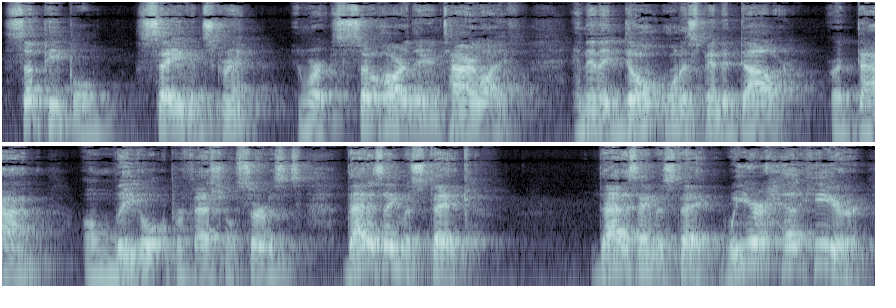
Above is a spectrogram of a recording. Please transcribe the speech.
Some people save and scrimp and work so hard their entire life, and then they don't want to spend a dollar or a dime on legal or professional services. That is a mistake. That is a mistake. We are here,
